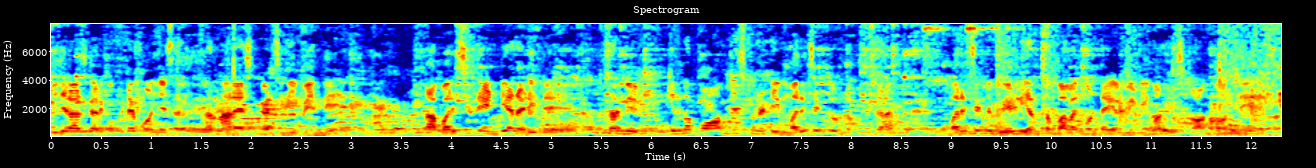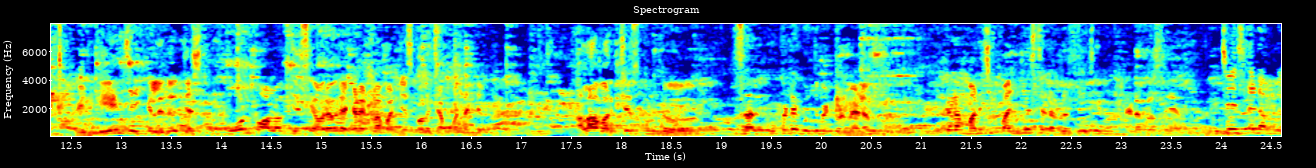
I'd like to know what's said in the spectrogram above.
విజయరాజు గారికి ఒకటే ఫోన్ చేశారు. సార్ నా రేషన్ కార్డ్ చినిగిపోయింది. నా పరిస్థితి ఏంటి? అని అడిగితే సార్ మీరు కింద ఫామ్ చేసుకున్న టీం మరీ చెట్టు ఉంటుంది సార్ మర్రి చెట్టు వేళ్ళు ఎంత బలంగా ఉంటాయో మీ టీం అంత స్ట్రాంగ్గా ఉంది. వీటికి ఏం చేయక్కర్లేదు జస్ట్ ఫోన్ ఫాలో అప్ చేసి ఎవరెవరు ఎక్కడ ఎట్లా పని చేసుకోవాలో చెప్పండి అని చెప్పారు. అలా వర్క్ చేసుకుంటూ సార్ ఒకటే గుర్తుపెట్టుకోండి మేడం ఇక్కడ మనిషి పని చేస్తే డబ్బులు వస్తాయి చేయకుంటే డబ్బులు వస్తాయా? చేస్తే డబ్బులు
